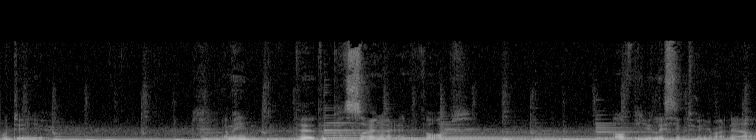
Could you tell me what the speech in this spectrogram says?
Or do you? I mean, the, the persona and thought of you listening to me right now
